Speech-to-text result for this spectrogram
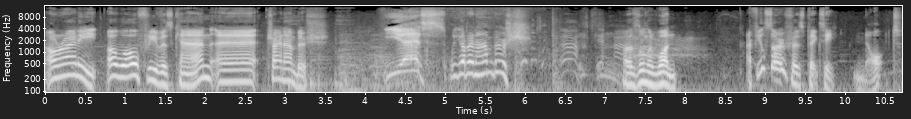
alrighty. Oh, well, all three of us can. Uh, try an ambush. Yes! We got an ambush! Oh, there's only one. I feel sorry for this pixie. Not.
